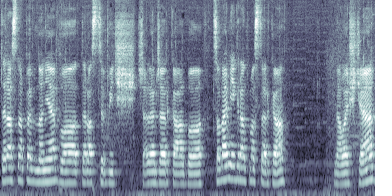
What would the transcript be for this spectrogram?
Teraz na pewno nie, bo teraz chcę bić Challengerka albo co najmniej Grandmasterka na łeście.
